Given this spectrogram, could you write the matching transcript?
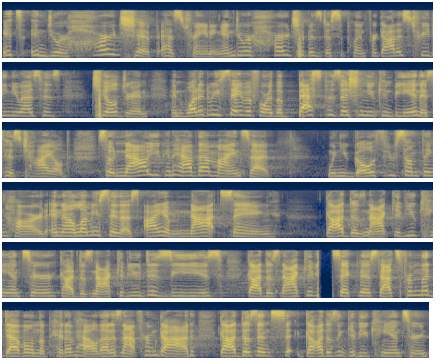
It's endure hardship as training, endure hardship as discipline, for God is treating you as His children. And what did we say before? The best position you can be in is His child. So now you can have that mindset when you go through something hard. And now let me say this I am not saying God does not give you cancer. God does not give you disease. God does not give you sickness. That's from the devil in the pit of hell. That is not from God. God doesn't, God doesn't give you cancer and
